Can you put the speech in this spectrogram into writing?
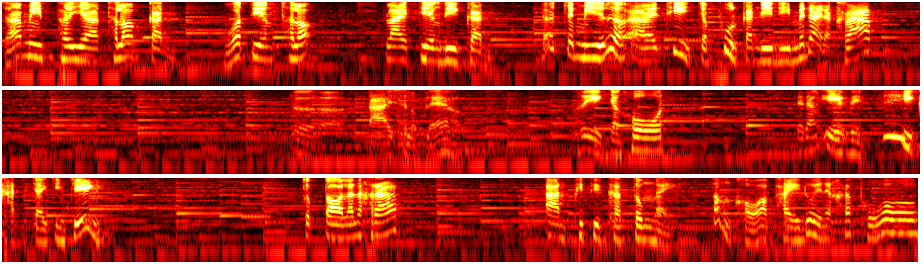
สามีภรรยาทะเลาะกัน หัวเตียงทะเลาะ ปลายเตียงดีกัน แล้วจะมีเรื่องอะไรที่จะพูดกันดีๆ ไม่ได้ล่ะครับ เออ ตายสลบแล้วพระเอกยังโหด แต่นางเอกนี่ยขัดใจจริง ๆ จบตอนแล้วนะครับ อ่านผิดติดขัดตรงไหน ต้องขออภัยด้วยนะครับผม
